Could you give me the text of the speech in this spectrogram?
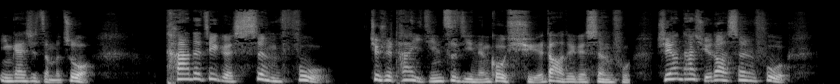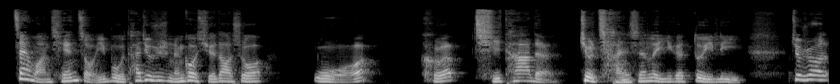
应该是怎么做，他的这个胜负。就是他已经自己能够学到这个胜负，实际上他学到胜负，再往前走一步，他就是能够学到说，我和其他的就产生了一个对立，就是说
